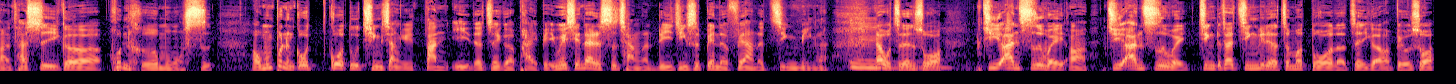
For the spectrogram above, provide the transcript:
啊，它是一个混合模式，我们不能够过度倾向于单一的这个派别，因为现在的市场呢，已经是变得非常的精明了。嗯，那我只能说，居安思危啊，居安思危。经在经历了这么多的这个，比如说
